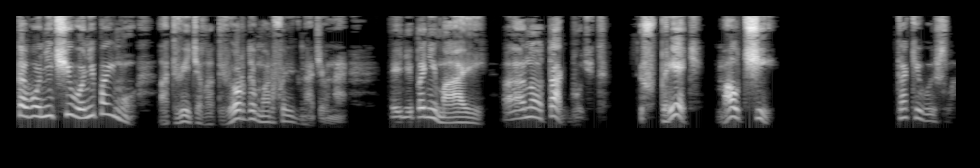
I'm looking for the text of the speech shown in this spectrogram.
того ничего не пойму, — ответила твердо Марфа Игнатьевна. — И не понимай, а оно так будет. Впредь молчи. Так и вышло.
